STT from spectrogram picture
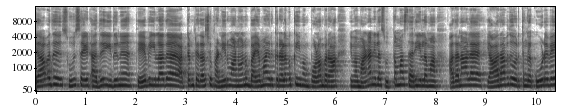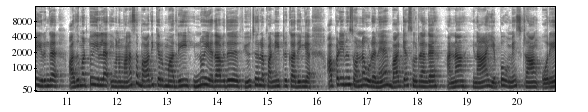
ஏதாவது சூசைட் அது இதுன்னு தேவையில்லாத அட்டம் ஏதாச்சும் பண்ணிடுவானோன்னு பயமாக இருக்கிற அளவுக்கு இவன் புலம்புறான். இவன் மனநிலை சுத்தமாக சரியில்லைம்மா. அதனால் யாராவது ஒருத்தங்க கூடவே இருங்க. அது மட்டும் இல்லை இவனை மனசை பாதிக்கிற மாதிரி இன்னும் ஏதாவது ஃப்யூச்சரில் பண்ணிட்டு இருக்காதீங்க. அப்படின்னு சொன்ன உடனே பாக்யா சொல்கிறாங்க அண்ணா நான் எப்போவுமே ஸ்ட்ராங் ஒரே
